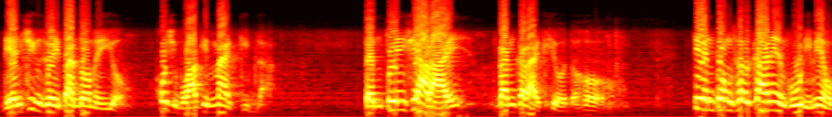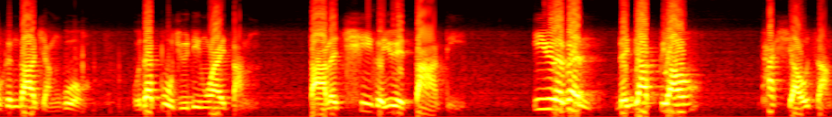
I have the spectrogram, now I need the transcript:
连净值一半都没有，或许我要给卖给了。等蹲下来，让够来 Q 的后，电动车概念股里面，我跟大家讲过，我在布局另外一档。打了七个月大底，一月份人家标，它小涨，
